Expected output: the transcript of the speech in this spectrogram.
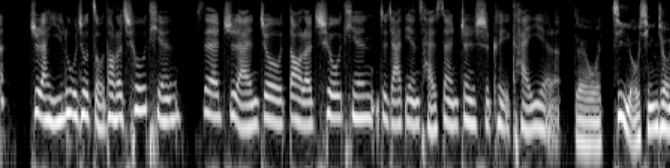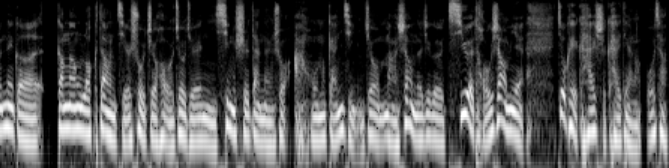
居然一路就走到了秋天，现在居然就到了秋天，这家店才算正式可以开业了。对我记忆犹新，就那个刚刚 lockdown 结束之后，就觉得你信誓旦旦说啊，我们赶紧就马上的这个七月头上面就可以开始开店了。我想，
